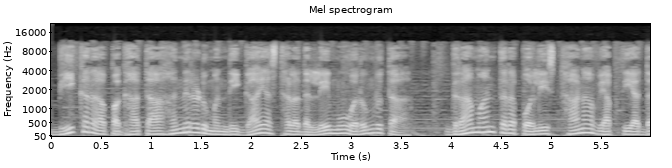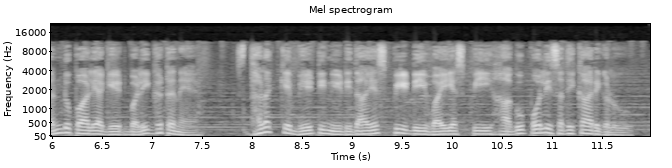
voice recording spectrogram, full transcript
ಭೀಕರ ಅಪಘಾತ ಹನ್ನೆರಡು ಮಂದಿ ಗಾಯ ಸ್ಥಳದಲ್ಲೇ ಮೂವರು ಮೃತ. ಗ್ರಾಮಾಂತರ ಪೊಲೀಸ್ ಠಾಣಾ ವ್ಯಾಪ್ತಿಯ ದಂಡುಪಾಳ್ಯ ಗೇಟ್ ಬಳಿ ಘಟನೆ. ಸ್ಥಳಕ್ಕೆ ಭೇಟಿ ನೀಡಿದ ಎಸ್ಪಿ ಡಿವೈಎಸ್ಪಿ ಹಾಗೂ ಪೊಲೀಸ್ ಅಧಿಕಾರಿಗಳು.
